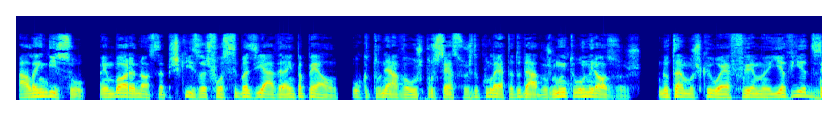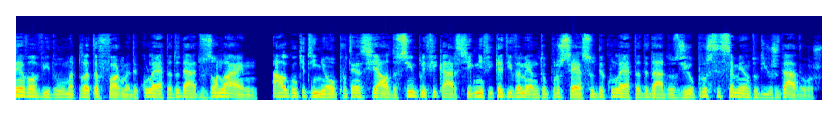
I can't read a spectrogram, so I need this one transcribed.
Além disso, embora nossa pesquisa fosse baseada em papel, o que tornava os processos de coleta de dados muito onerosos, notamos que o FMI havia desenvolvido uma plataforma de coleta de dados online, algo que tinha o potencial de simplificar significativamente o processo de coleta de dados e o processamento de os dados.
